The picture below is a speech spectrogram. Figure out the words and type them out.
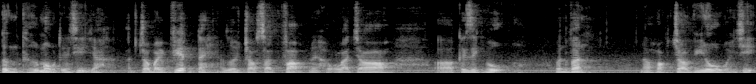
từng thứ một anh chị nhé. Cho bài viết này rồi cho sản phẩm này hoặc là cho uh, cái dịch vụ vân vân. Hoặc cho video của anh chị.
